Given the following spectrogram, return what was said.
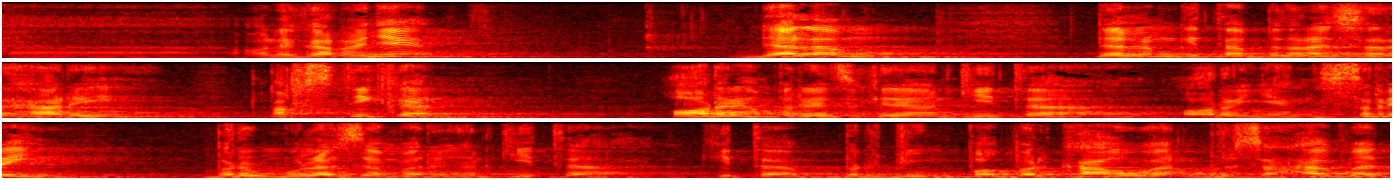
Uh, oleh karenanya dalam dalam kita berjalan sehari-hari, pastikan orang yang berrezeki dengan kita, orang yang sering bermulazamah dengan kita, kita berjumpa, berkawan, bersahabat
